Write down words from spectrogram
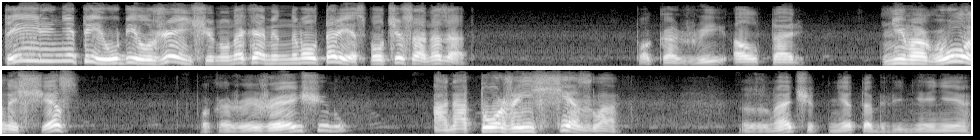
Ты или не ты убил женщину на каменном алтаре с полчаса назад? Покажи алтарь. Не могу, он исчез. Покажи женщину. Она тоже исчезла. Значит, нет обвинения.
